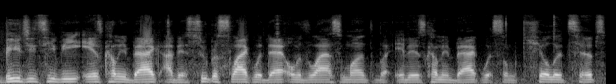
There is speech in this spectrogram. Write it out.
BGTV is coming back. I've been super slack with that over the last month, but it is coming back with some killer tips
